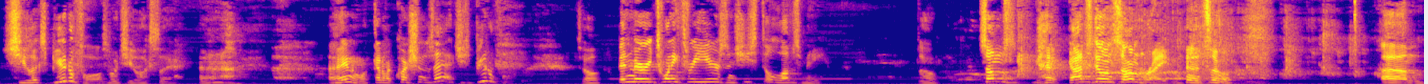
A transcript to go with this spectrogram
She looks beautiful, is what she looks like. I mean, what kind of a question is that? She's beautiful. So, been married 23 years and she still loves me. So, some God's doing some right. so, um,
